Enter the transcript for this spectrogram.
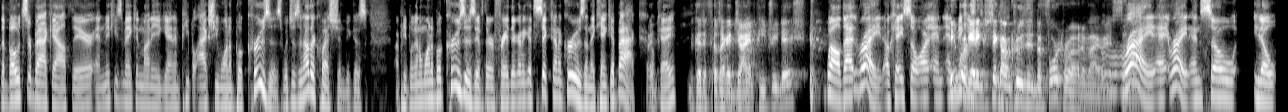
the boats are back out there and Micky's making money again and people actually want to book cruises, which is another question because are people going to want to book cruises if they're afraid they're going to get sick on a cruise and they can't get back, okay? Because it feels like a giant petri dish. Well, that right. Okay, so uh, and, and People Micky's- were getting sick on cruises before coronavirus. so- Right, eh, right. And so, you know,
